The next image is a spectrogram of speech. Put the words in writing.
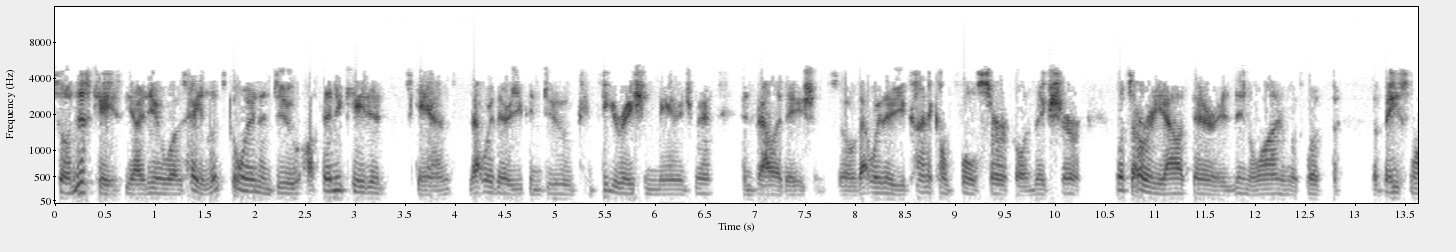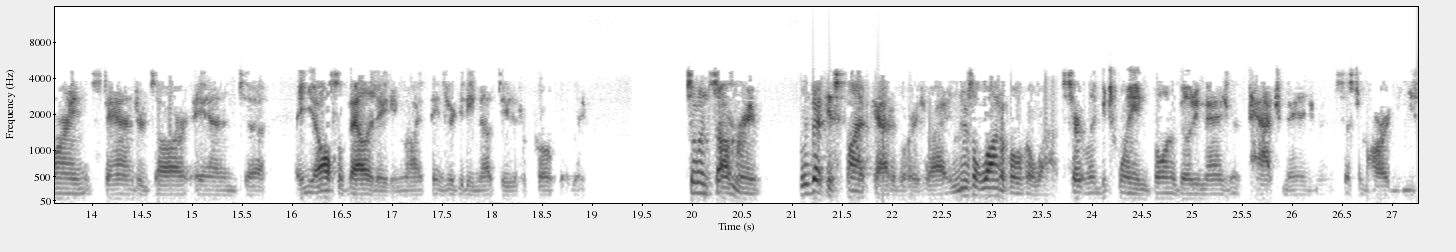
So in this case, the idea was, hey, let's go in and do authenticated scans. That way there you can do configuration management and validation. So that way there you kind of come full circle and make sure what's already out there is in line with what the, the baseline standards are and uh, and you're also validating, right? Things are getting updated appropriately. So in summary, we've got these five categories, right? And there's a lot of overlap, certainly between vulnerability management, patch management, system hardening. You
